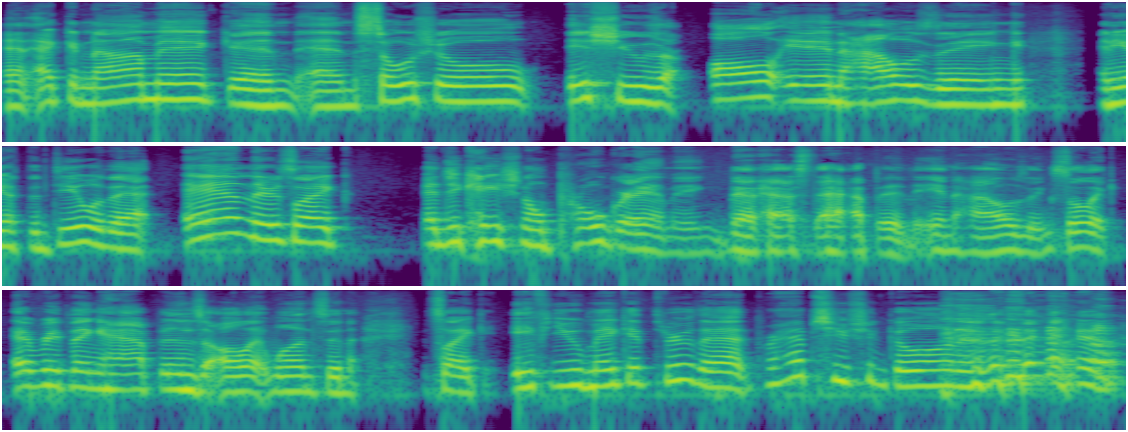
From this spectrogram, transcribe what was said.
and economic and and social issues are all in housing, and you have to deal with that. And there's like educational programming that has to happen in housing. So like everything happens all at once and it's like if you make it through that, perhaps you should go on and and,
